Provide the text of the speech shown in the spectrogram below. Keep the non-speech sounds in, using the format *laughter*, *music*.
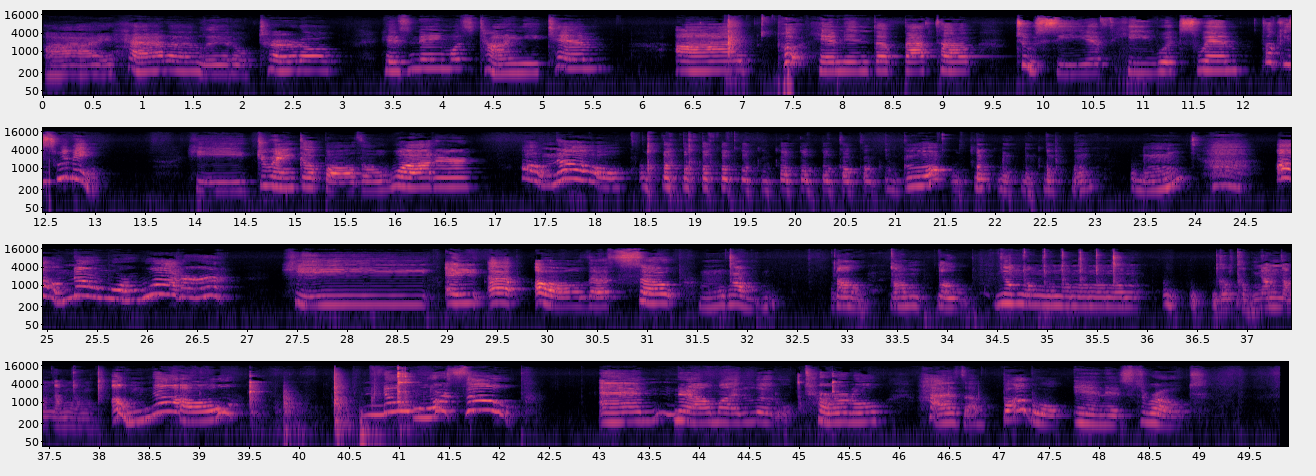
I had a little turtle. His name was Tiny Tim. I put him in the bathtub to see if he would swim. Look, he's swimming. He drank up all the water. Oh no! *laughs* Oh, no more water! He ate up all the soap. Oh no! No more soap! And now my little turtle has a bubble in his throat.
